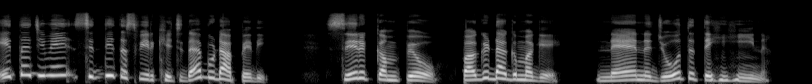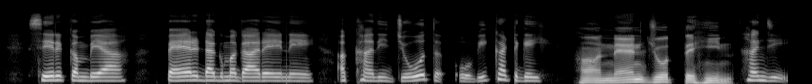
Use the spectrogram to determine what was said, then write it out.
ਇਹ ਤਾਂ ਜਿਵੇਂ ਸਿੱਧੀ ਤਸਵੀਰ ਖਿੱਚਦਾ ਹੈ ਬੁਢਾਪੇ ਦੀ। ਸਿਰ ਕੰਪਿਓ ਪਗ ਡਗਮਗੇ ਨੈਣ ਜੋਤ ਤਹੀਹੀਨ ਸਿਰ ਕੰਬਿਆ ਪੈਰ ਡਗਮਗਾ ਰਹੇ ਨੇ ਅੱਖਾਂ ਦੀ ਜੋਤ ਉਹ ਵੀ ਘਟ ਗਈ। ਹਾਂ ਨੈਣ ਜੋਤ ਤਹੀਨ ਹਾਂਜੀ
